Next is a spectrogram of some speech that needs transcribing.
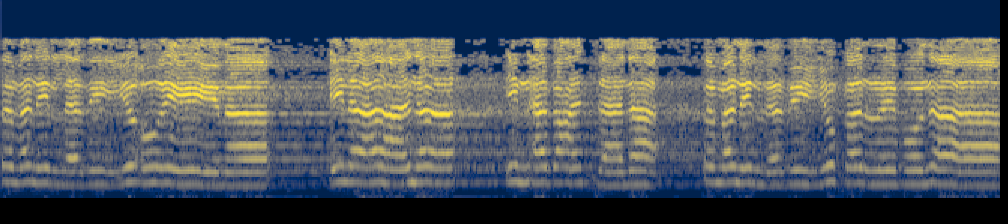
فمن الذي يؤوينا؟ إلهنا إن أبعدتنا فمن الذي يقربنا؟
